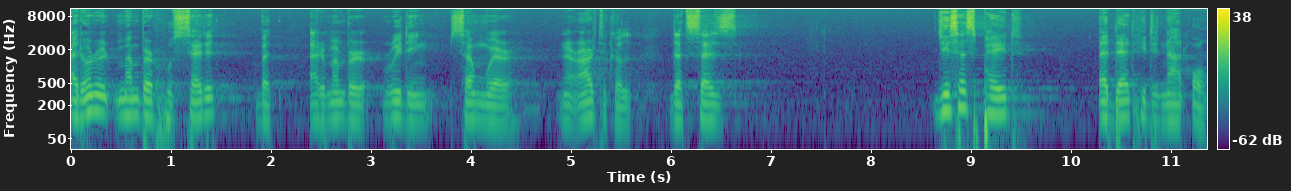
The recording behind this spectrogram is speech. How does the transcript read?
I don't remember who said it, but I remember reading somewhere in an article that says Jesus paid a debt he did not owe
